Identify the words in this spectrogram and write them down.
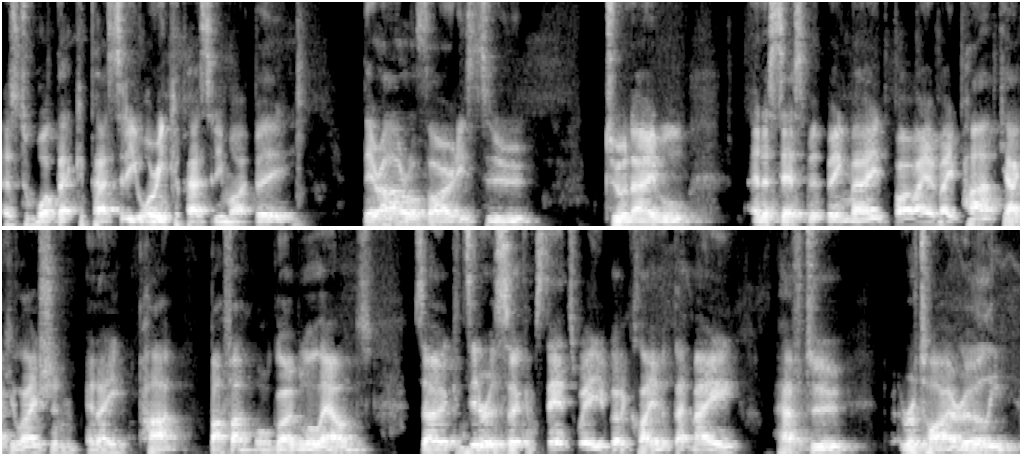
as to what that capacity or incapacity might be, there are authorities to to enable an assessment being made by way of a part calculation and a part buffer or global allowance. So consider a circumstance where you've got a claimant that may have to retire early.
